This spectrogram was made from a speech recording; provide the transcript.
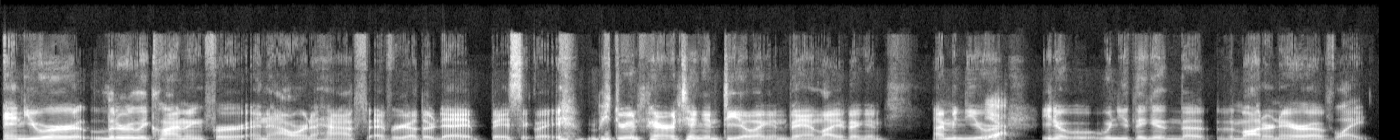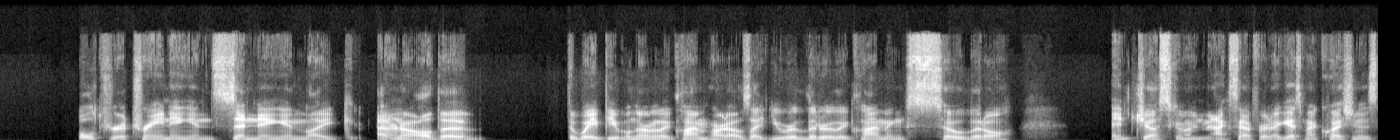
And you were literally climbing for an hour and a half every other day, basically, between parenting and dealing and van lifing. And I mean, you were, yeah. you know, when you think in the the modern era of like ultra training and sending and like I don't know all the the way people normally climb hard, I was like, you were literally climbing so little and just going max effort. I guess my question is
